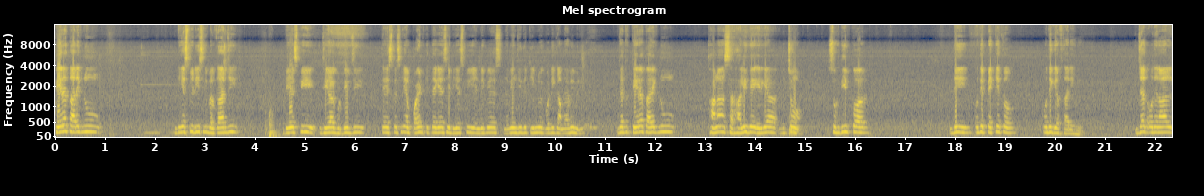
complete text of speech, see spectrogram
13 ਤਾਰੀਖ ਨੂੰ ਡੀਐਸਪੀ ਡੀ ਸ੍ਰੀ ਬਲਕਾਰ ਜੀ, ਡੀਐਸਪੀ ਜੀਰਾ ਗੁਰਦੀਪ ਜੀ ਤੇ ਸਪੈਸ਼ਲੀ ਅਪਾਇੰਟ ਕੀਤੇ ਗਏ ਸੀ ਡੀਐਸਪੀ ਐਨਡੀਪੀਐਸ ਨਵੀਨ ਜੀ ਦੀ ਟੀਮ ਨੂੰ ਇੱਕ ਵੱਡੀ ਕਾਮਯਾਬੀ ਮਿਲੀ। ਜਦ 13 ਤਾਰੀਖ ਨੂੰ ਥਾਣਾ ਸਰਹਾਲੀ ਦੇ ਏਰੀਆ ਵਿੱਚੋਂ ਸੁਖਦੀਪ ਕੌਰ ਦੀ, ਉਹਦੇ ਪੇਕੇ ਤੋਂ ਉਹਦੀ ਗ੍ਰਿਫਤਾਰੀ ਹੋਈ। ਜਦ ਉਹਦੇ ਨਾਲ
